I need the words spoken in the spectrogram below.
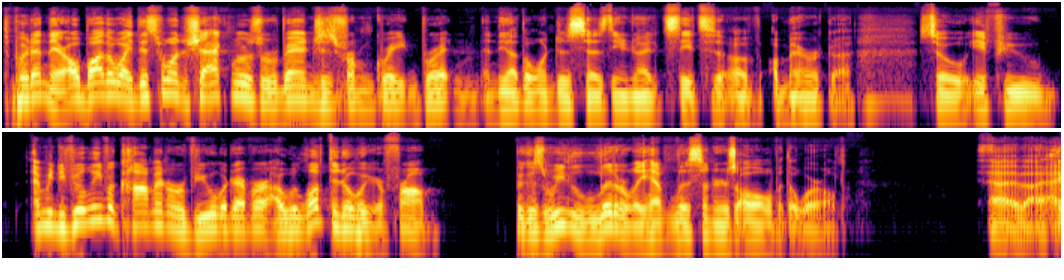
to put in there. Oh, by the way, this one Shackler's Revenge is from Great Britain, and the other one just says the United States of America. So if you, I mean, if you leave a comment or review, or whatever, I would love to know where you're from because we literally have listeners all over the world. uh, I,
